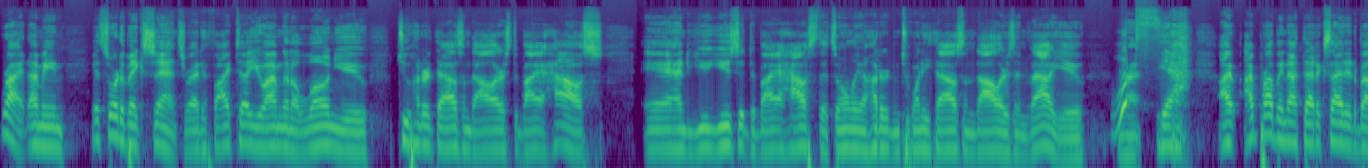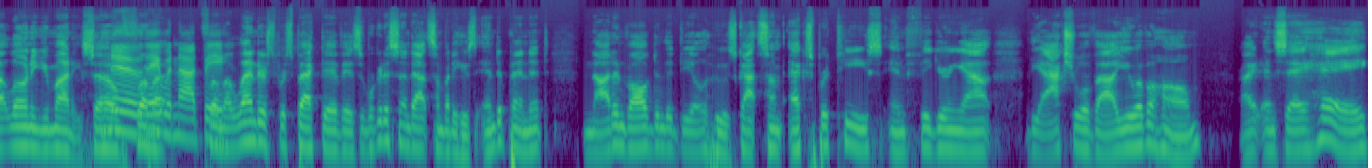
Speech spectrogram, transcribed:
Right. I mean, it sort of makes sense, right? If I tell you I'm going to loan you $200,000 to buy a house and you use it to buy a house that's only $120,000 in value, right? Whoops. Yeah, I, I'm probably not that excited about loaning you money. So No, from they a, would not be. From a lender's perspective, is we're going to send out somebody who's independent, not involved in the deal, who's got some expertise in figuring out the actual value of a home, right? And say, hey,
